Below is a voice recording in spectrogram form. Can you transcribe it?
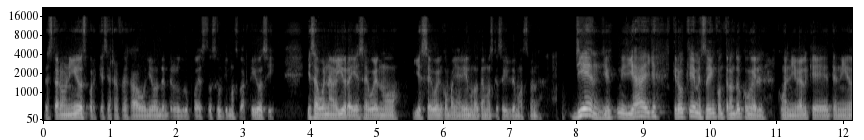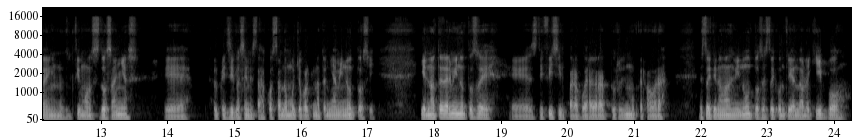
de estar unidos, porque se ha reflejado unión dentro del grupo de estos últimos partidos y, y esa buena vibra y ese, bueno, y ese buen compañerismo lo tenemos que seguir demostrando. Bien, yo ya, ya, creo que me estoy encontrando con el, con el nivel que he tenido en los últimos dos años. Eh, al principio se me estaba costando mucho porque no tenía minutos y, y el no tener minutos eh, es difícil para poder agarrar tu ritmo, pero ahora estoy teniendo más minutos, estoy contribuyendo al equipo.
